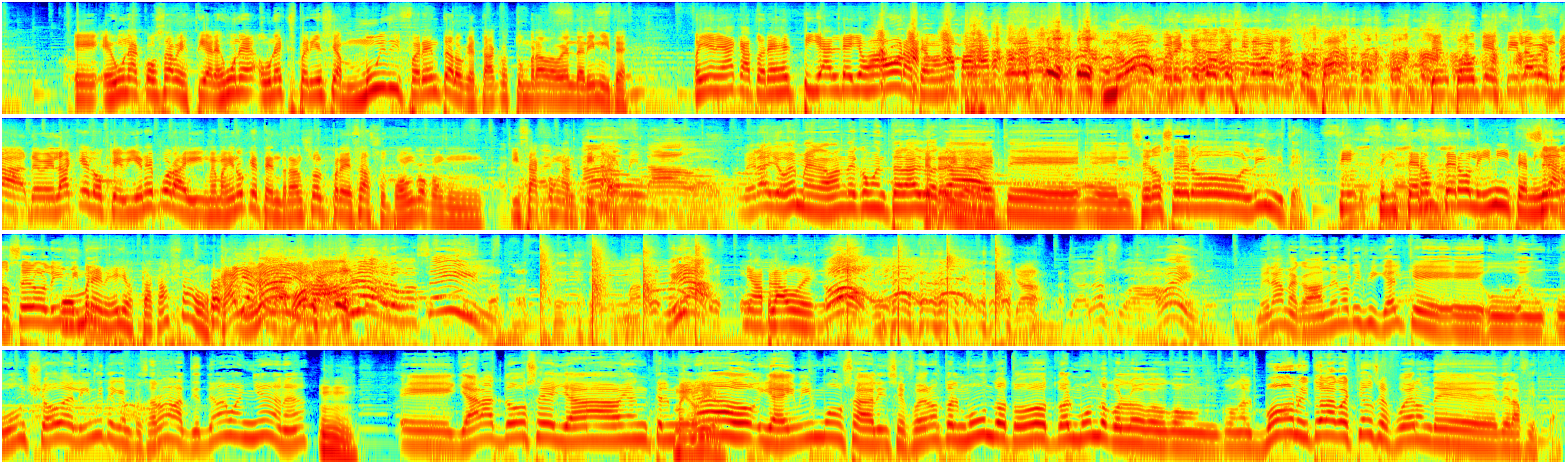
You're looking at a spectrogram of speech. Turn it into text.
eh, es una cosa bestial. Es una, una experiencia muy diferente a lo que está acostumbrado a ver de límite. Oye, mira, que tú eres el pillar de ellos ahora, te van a pagar por eso. No, pero es que tengo que decir la verdad, son pa- Te- Tengo que decir la verdad. De verdad que lo que viene por ahí, me imagino que tendrán sorpresas, supongo, con quizás con artistas. Mira, yo me acaban de comentar algo ¿Qué te acá, este, el 00 límite. Sí, sí, cero, cero límite, mira. Cero, cero límite. Hombre bello, está casado. ¡Cállate Mira, habla, pero va a seguir. Mira, Me aplaude. no. Ya. Ya la suave. Mira, me acaban de notificar que eh, hubo, hubo un show de límite que empezaron a las 10 de la mañana. Mm. Eh, ya a las 12 ya habían terminado y ahí mismo sali- se fueron todo el mundo, todo, todo el mundo con, lo, con, con el bono y toda la cuestión se fueron de, de- de la fiesta.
